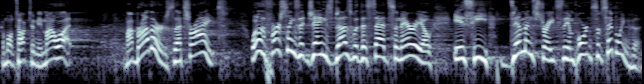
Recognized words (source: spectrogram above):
Come on, talk to me. My what? My brothers, that's right. One of the first things that James does with this sad scenario is he demonstrates the importance of siblinghood.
